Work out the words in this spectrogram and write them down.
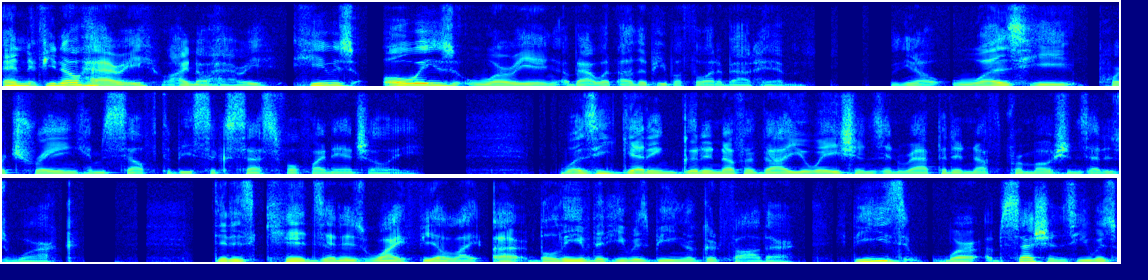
And if you know Harry, well, I know Harry, he was always worrying about what other people thought about him. You know, was he portraying himself to be successful financially? Was he getting good enough evaluations and rapid enough promotions at his work? Did his kids and his wife feel like uh, believe that he was being a good father? These were obsessions. He was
